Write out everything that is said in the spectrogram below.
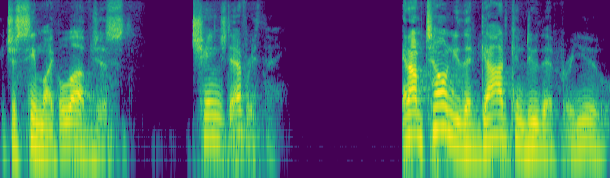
it just seemed like love just changed everything. And I'm telling you that God can do that for you.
